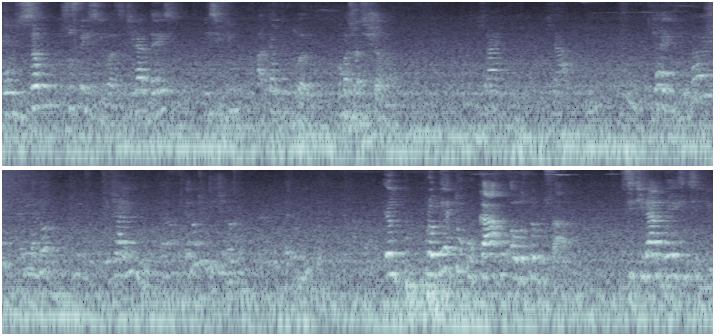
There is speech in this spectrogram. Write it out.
Condição suspensiva. Se tirar 10 em civil até o quinto ano. Como a senhora se chama? Jair. Ah, é, é nome. Jair. É nome indígena. É bonito. Eu prometo o carro ao doutor Gustavo. Se tirar 10 em civil.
